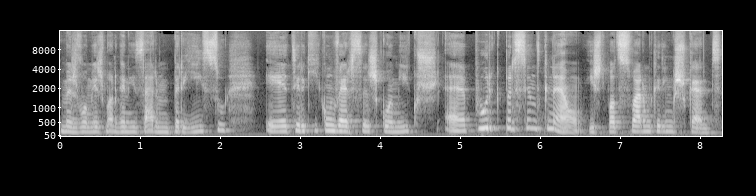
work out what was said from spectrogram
mas vou mesmo organizar-me para isso, é ter aqui conversas com amigos, eh, porque parecendo que não, isto pode soar um bocadinho chocante,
